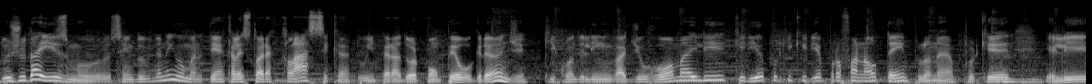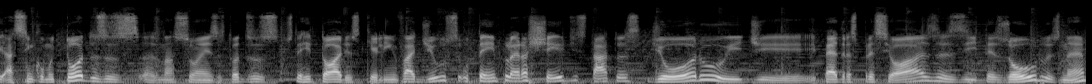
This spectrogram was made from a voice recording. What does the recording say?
do judaísmo, sem dúvida nenhuma. Tem aquela história clássica do imperador Pompeu o Grande, que quando ele invadiu Roma, ele queria porque queria profanar o templo, né? Porque ele, assim como todas as nações, todos os, os territórios que ele invadiu, o templo era cheio de estátuas de ouro e de e pedras preciosas e tesouros, né?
